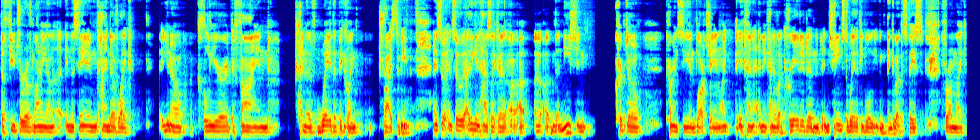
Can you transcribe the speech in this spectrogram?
the future of money on, uh, in the same kind of like, you know, clear, defined kind of way that Bitcoin tries to be. And so, and so I think it has like a, a, a niche in crypto currency and blockchain like it kind of and it kind of like created and, and, changed the way that people even think about the space from like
